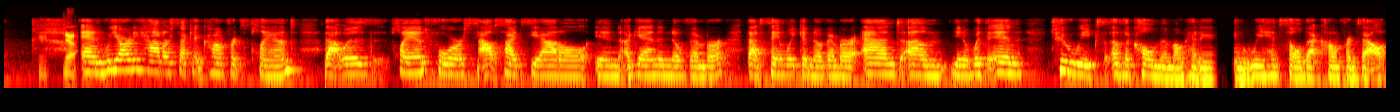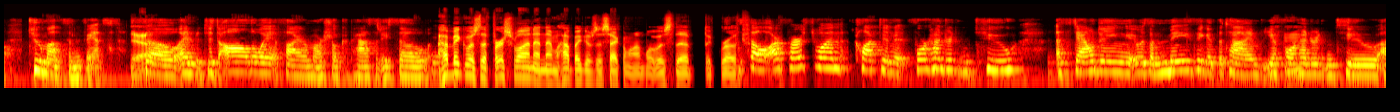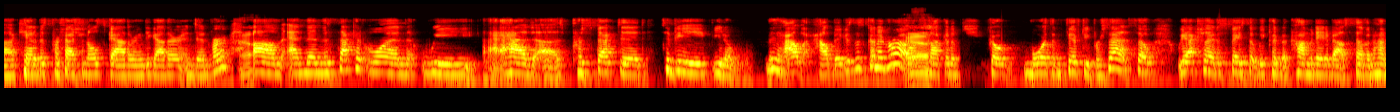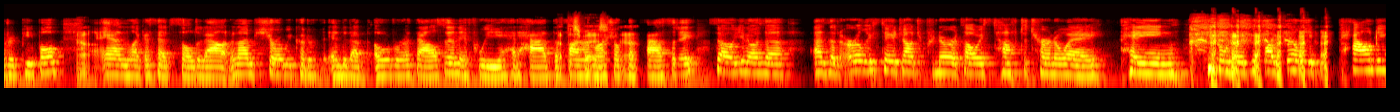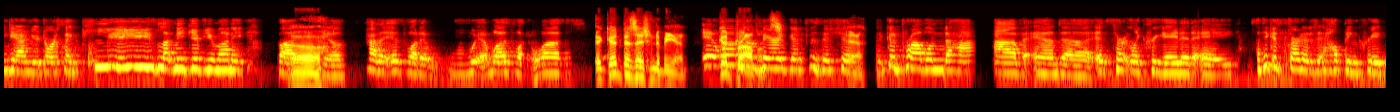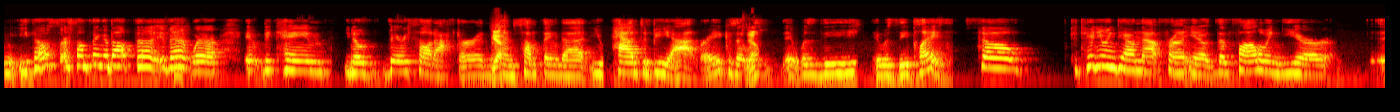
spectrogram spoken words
Yeah. And we already had our second conference planned. That was planned for outside Seattle in again in November, that same week in November. And um, you know, within two weeks of the Cole memo hitting, we had sold that conference out two months in advance. Yeah. So, and just all the way at fire marshal capacity. So, How big was the first one, and then how big was the second one? What was the the growth? so our first one clocked in at 402. Astounding. It was amazing at the time. You have Mhm. 402 uh, cannabis professionals gathering together in Denver. Yeah. Um, and then the second one we had uh, prospected to be, you know, how, how big is this going to grow? Yeah. It's not going to go more than 50%. So we actually had a space that we could accommodate about 700 people. Yeah. And like I said, sold it out. And I'm sure we could have ended up over a thousand if we had had the Had the fire space, marshal yeah. capacity. So, you know, as a as an early stage entrepreneur, it's always tough to turn away paying people who are just like really pounding down your door saying, please let me give you money. But, Oh. you know, kind of is what it, it was what it was. A good position to be in. It Good was problems. a very good position, Yeah. a good problem to have, and uh, it certainly created a. I think it started helping create an ethos or something about the event where it became, you know, very sought after and, Yeah. and something that you had to be at, right? Because it was it was the it was the place. So continuing down that front, you know, the following year,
